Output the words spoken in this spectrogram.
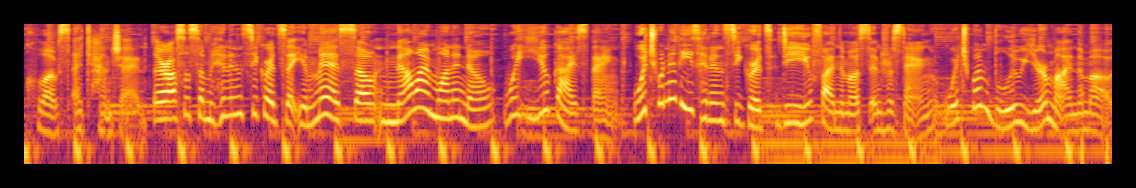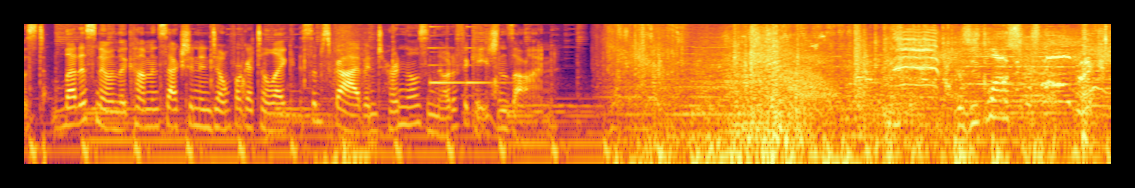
close attention. There are also some hidden secrets that you miss, so now I wanna know what you guys think. Which one of these hidden secrets do you find the most interesting? Which one blew your mind the most? Let us know in the comment section and don't forget to like, subscribe, and turn those notifications on. This is claustrophobic!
